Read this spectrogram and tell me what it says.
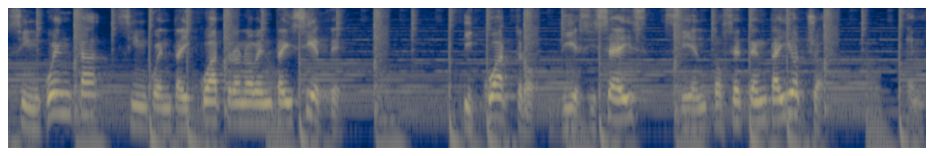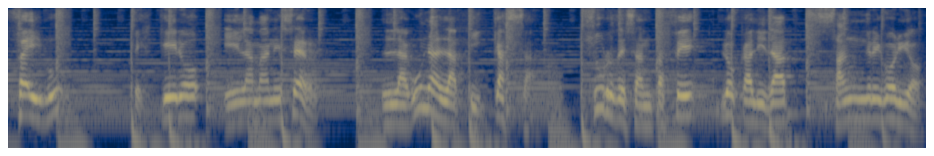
50 54 97 y 416 178. En Facebook, Pesquero El Amanecer, Laguna La Picasa, sur de Santa Fe, localidad San Gregorio.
